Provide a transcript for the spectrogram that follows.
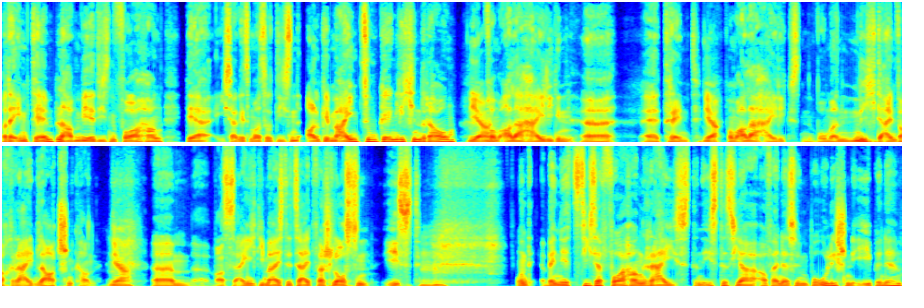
Oder im Tempel haben wir diesen Vorhang, der, ich sage jetzt mal so, diesen allgemein zugänglichen Raum ja. vom Allerheiligen äh, äh, trennt. Ja. Vom Allerheiligsten, wo man nicht einfach reinlatschen kann. Ja. Ähm, was eigentlich die meiste Zeit verschlossen ist. Mhm. Und wenn jetzt dieser Vorhang reißt, dann ist es ja auf einer symbolischen Ebene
